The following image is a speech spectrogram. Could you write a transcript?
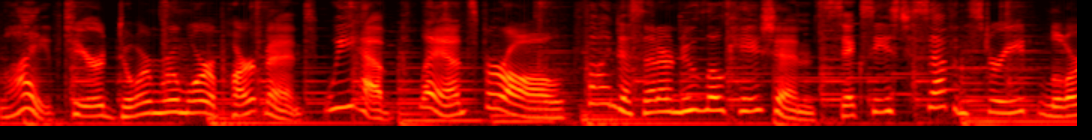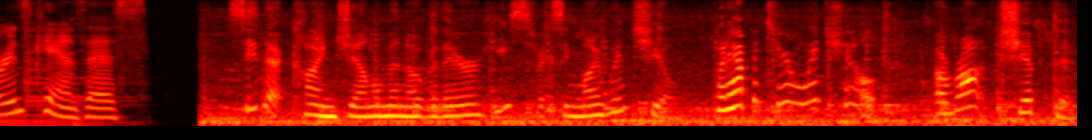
life to your dorm room or apartment. We have plans for all. Find us at our new location, 6 East 7th Street, Lawrence, Kansas. See that kind gentleman over there? He's fixing my windshield. What happened to your windshield? A rock chipped it,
